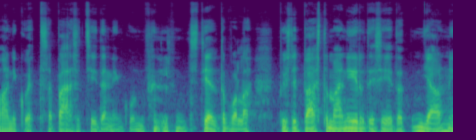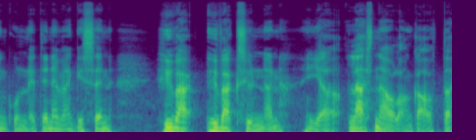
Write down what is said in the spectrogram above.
vaan niin kuin, että sä pääset siitä niin kuin, tietyllä tavalla pystyt päästämään irti siitä ja niin kuin, että enemmänkin sen hyvä, hyväksynnän ja läsnäolon kautta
